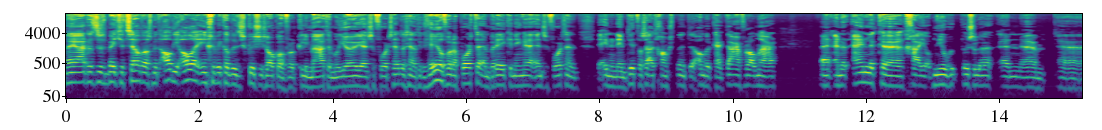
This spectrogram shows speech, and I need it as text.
Nou ja, dat is dus een beetje hetzelfde als met al die alle ingewikkelde discussies ook over klimaat en milieu enzovoort. Er zijn natuurlijk heel veel rapporten en berekeningen enzovoort. En de ene neemt dit als uitgangspunt, de andere kijkt daar vooral naar. En, uiteindelijk uh, ga je opnieuw puzzelen en uh,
